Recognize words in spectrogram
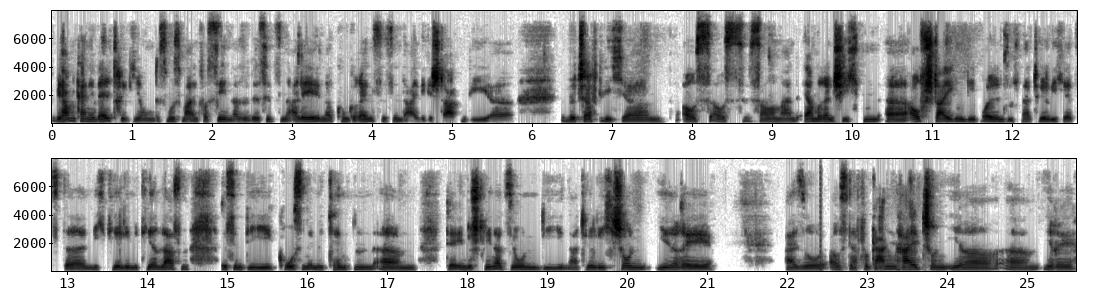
wir haben keine Weltregierung, das muss man einfach sehen. Also wir sitzen alle in der Konkurrenz. Es sind einige Staaten, die äh, wirtschaftlich äh, aus, aus, sagen wir mal, ärmeren Schichten äh, aufsteigen. Die wollen sich natürlich jetzt äh, nicht hier limitieren lassen. Es sind die großen Emittenten ähm, der Industrienationen, die natürlich schon ihre also aus der Vergangenheit schon ihr, ähm, ihre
